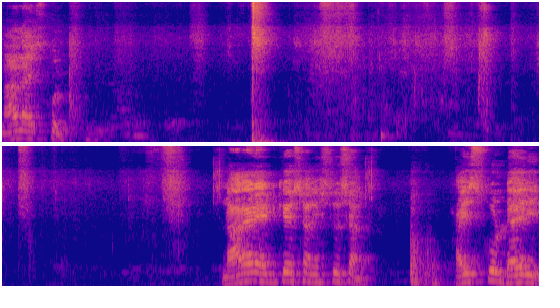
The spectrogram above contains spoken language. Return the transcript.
Narayana high school. Narayana education institution. High school diary.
